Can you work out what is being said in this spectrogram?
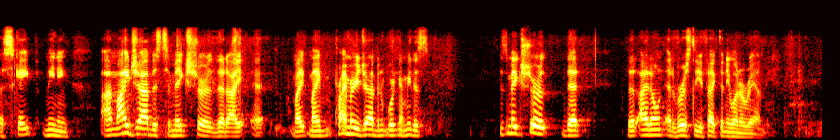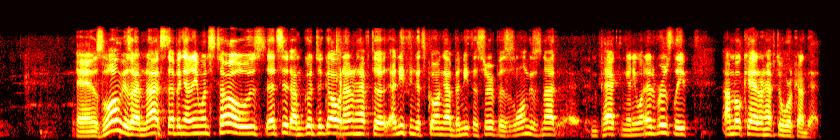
escape? Meaning, uh, my job is to make sure that I, uh, my, my primary job in working on midas is to make sure that that I don't adversely affect anyone around me. And as long as I'm not stepping on anyone's toes, that's it. I'm good to go, and I don't have to anything that's going on beneath the surface. As long as it's not impacting anyone adversely, I'm okay. I don't have to work on that.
